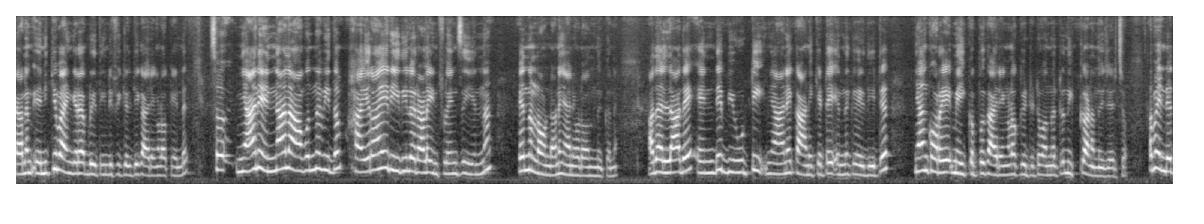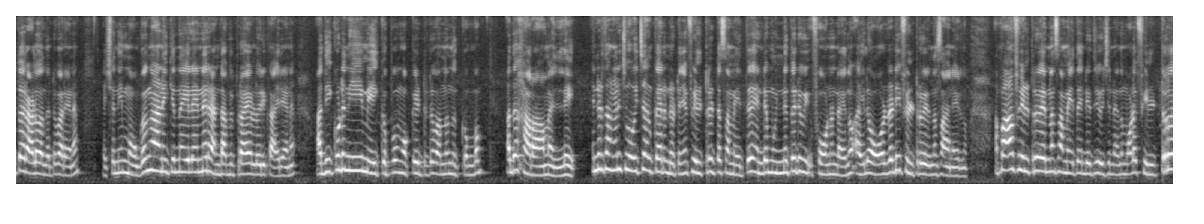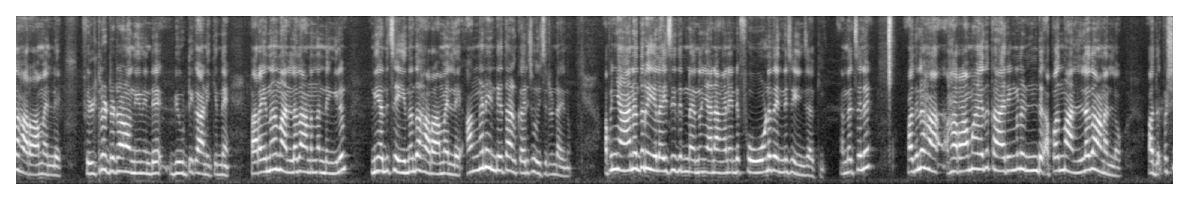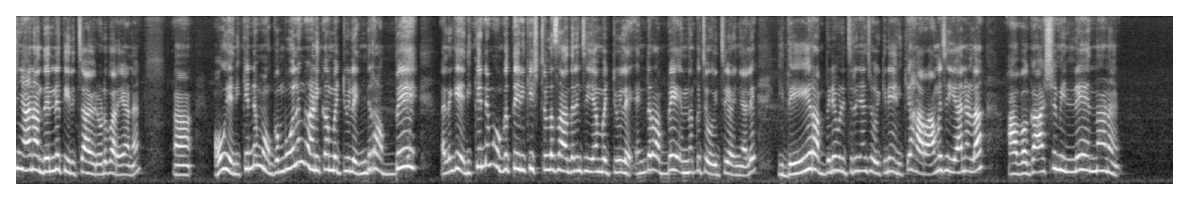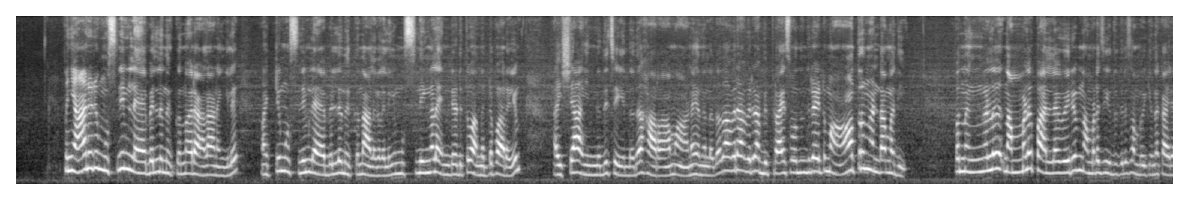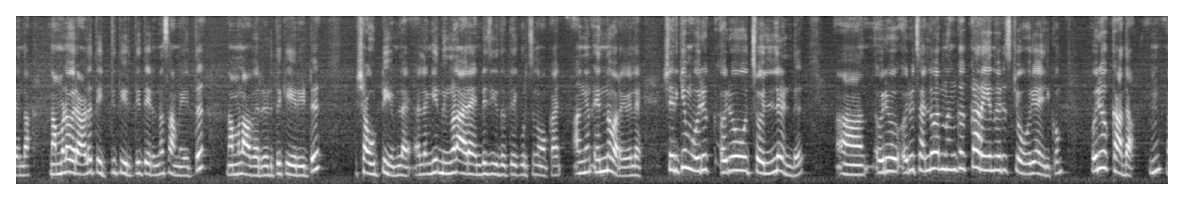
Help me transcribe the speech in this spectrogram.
കാരണം എനിക്ക് ഭയങ്കര ബ്രീത്തിങ് ഡിഫിക്കൽറ്റി കാര്യങ്ങളൊക്കെ ഉണ്ട്. സോ ഞാൻ എന്നാലാവുന്ന വിധം ഹയറായ രീതിയിൽ ഒരാളെ ഇൻഫ്ലുവൻസ് ചെയ്യുന്ന എന്നുള്ളതുകൊണ്ടാണ് ഞാനിവിടെ വന്ന് നിൽക്കുന്നത്. അതല്ലാതെ എന്റെ ബ്യൂട്ടി ഞാനെ കാണിക്കട്ടെ എന്ന് കരുതിയിട്ട് ഞാൻ കുറേ മേക്കപ്പ് കാര്യങ്ങളൊക്കെ ഇട്ടിട്ട് വന്നിട്ട് നിൽക്കുകയാണെന്ന് വിചാരിച്ചു. അപ്പോൾ എന്റെ അടുത്ത് ഒരാൾ വന്നിട്ട് പറയണം പക്ഷേ നീ മുഖം കാണിക്കുന്നതിൽ തന്നെ രണ്ടഭിപ്രായമുള്ള ഒരു കാര്യമാണ്. അതിൽ കൂടെ നീ മേക്കപ്പും ഒക്കെ ഇട്ടിട്ട് വന്ന് നിൽക്കുമ്പം അത് ഹറാമല്ലേ? എന്റെ അടുത്ത് അങ്ങനെ ചോദിച്ച ആൾക്കാരുണ്ട് കേട്ടോ. ഞാൻ ഫിൽറ്റർ ഇട്ട സമയത്ത് എന്റെ മുന്നത്തെ ഒരു ഫോൺ ഉണ്ടായിരുന്നു. അതിൽ ഓൾറെഡി ഫിൽറ്റർ വരുന്ന സാധനമായിരുന്നു. അപ്പോൾ ആ ഫിൽറ്റർ വരുന്ന സമയത്ത് എന്റെ അടുത്ത് ചോദിച്ചിട്ടുണ്ടായിരുന്നു മോളെ ഫിൽറ്റർ ഹറാമല്ലേ? ഫിൽറ്റർ ഇട്ടിട്ടാണോ നീ നിന്റെ ബ്യൂട്ടി കാണിക്കുന്നത് പറയുന്നത് നല്ലതാണെന്നുണ്ടെങ്കിലും നീ അത് ചെയ്യുന്നത് ഹറാമല്ലേ? അങ്ങനെ എന്റെ അടുത്ത് ആൾക്കാർ ചോദിച്ചിട്ടുണ്ടായിരുന്നു. അപ്പം ഞാനത് റിയലൈസ് ചെയ്തിട്ടുണ്ടായിരുന്നു. ഞാൻ അങ്ങനെ എന്റെ ഫോൺ തന്നെ ചേഞ്ച് ആക്കി. എന്താ വെച്ചാൽ അതിൽ ഹറാമായത് കാര്യങ്ങളുണ്ട്. അപ്പം അത് നല്ലതാണല്ലോ. അത് പക്ഷെ ഞാൻ അത് തന്നെ തിരിച്ച് അവരോട് പറയാണ്. ഓ എനിക്കെന്റെ മുഖം പോലും കാണിക്കാൻ പറ്റൂല. എന്റെ റബ്ബേ. അല്ലെങ്കിൽ എനിക്കെന്റെ മുഖത്ത് എനിക്ക് ഇഷ്ടമുള്ള സാധനം ചെയ്യാൻ പറ്റൂലേ. എന്റെ റബ്ബേ എന്നൊക്കെ ചോദിച്ചു കഴിഞ്ഞാൽ ഇതേ റബ്ബിനെ വിളിച്ചിട്ട് ഞാൻ ചോദിക്കുന്നത് എനിക്ക് ഹറാമ് ചെയ്യാനുള്ള അവകാശമില്ലേ എന്നാണ്. അപ്പം ഞാനൊരു മുസ്ലിം ലേബലിൽ നിൽക്കുന്ന ഒരാളാണെങ്കിൽ മറ്റു മുസ്ലിം ലേബലിൽ നിൽക്കുന്ന ആളുകൾ അല്ലെങ്കിൽ മുസ്ലിങ്ങൾ എന്റെ അടുത്ത് വന്നിട്ട് പറയും ഐഷ ഇന്നത് ചെയ്യുന്നത് ഹറാമാണ് എന്നുള്ളത്. അത് അവർ അവരുടെ അഭിപ്രായ സ്വാതന്ത്ര്യമായിട്ട് മാത്രം കണ്ടാൽ മതി. അപ്പം നിങ്ങൾ നമ്മൾ പലവരും നമ്മുടെ ജീവിതത്തിൽ സംഭവിക്കുന്ന കാര്യം എന്താ? നമ്മൾ ഒരാൾ തെറ്റി തിരുത്തി തരുന്ന സമയത്ത് നമ്മൾ അവരുടെ അടുത്ത് കയറിയിട്ട് ഷൗട്ട് ചെയ്യും അല്ലേ അല്ലെങ്കിൽ നിങ്ങൾ ആരാ എന്റെ ജീവിതത്തെക്കുറിച്ച് നോക്കാൻ? അങ്ങനെ എന്ന് പറയും അല്ലേ ശരിക്കും ഒരു ഒരു ചൊല്ലുണ്ട്. ഒരു ഒരു ചൊല്ല് പറഞ്ഞ് നിങ്ങൾക്കൊക്കെ അറിയുന്ന ഒരു സ്റ്റോറി ആയിരിക്കും. ഒരു കഥ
